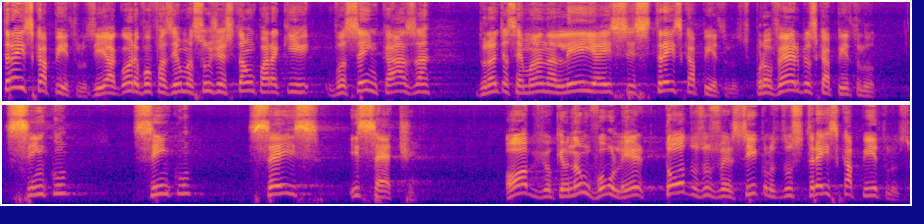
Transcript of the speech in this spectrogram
três capítulos. E agora eu vou fazer uma sugestão para que você em casa, durante a semana, leia esses três capítulos: Provérbios, capítulo 5, 5, 6 e 7. Óbvio que eu não vou ler todos os versículos dos três capítulos,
